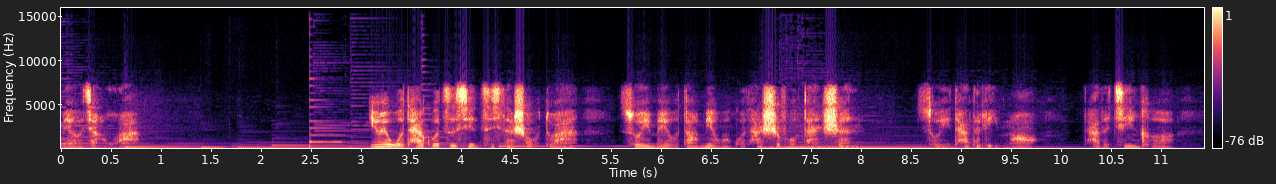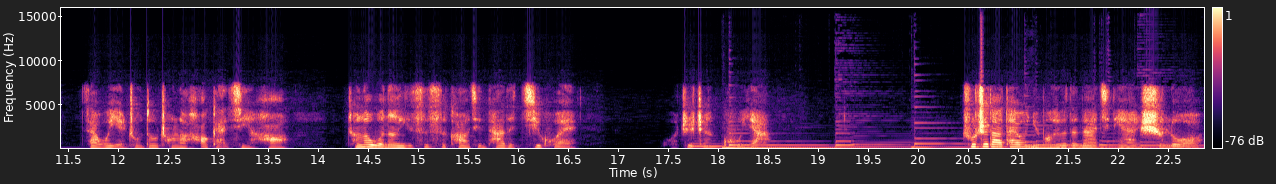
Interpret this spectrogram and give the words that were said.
没有讲话。因为我太过自信自己的手段，所以没有当面问过他是否单身。所以他的礼貌，他的亲和，在我眼中都成了好感信号，成了我能一次次靠近他的机会。果汁真苦呀！初知道他有女朋友的那几天很失落，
